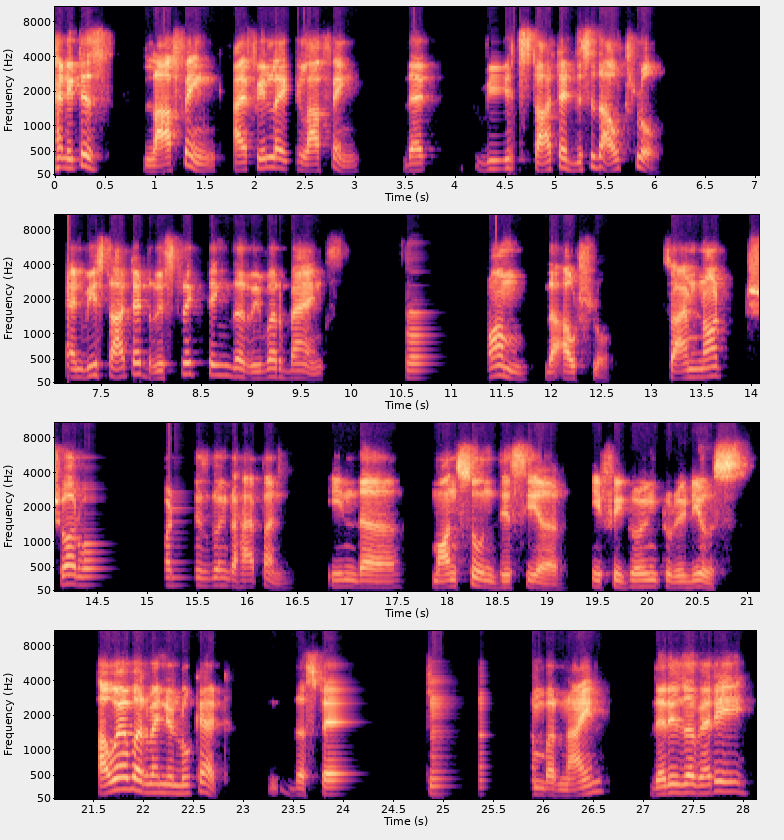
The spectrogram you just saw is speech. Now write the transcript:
And it is laughing. I feel like laughing that we started, this is the outflow. And we started restricting the river banks from the outflow. So I'm not sure what is going to happen in the monsoon this year if we're going to reduce. However, when you look at the step number nine, there is a very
